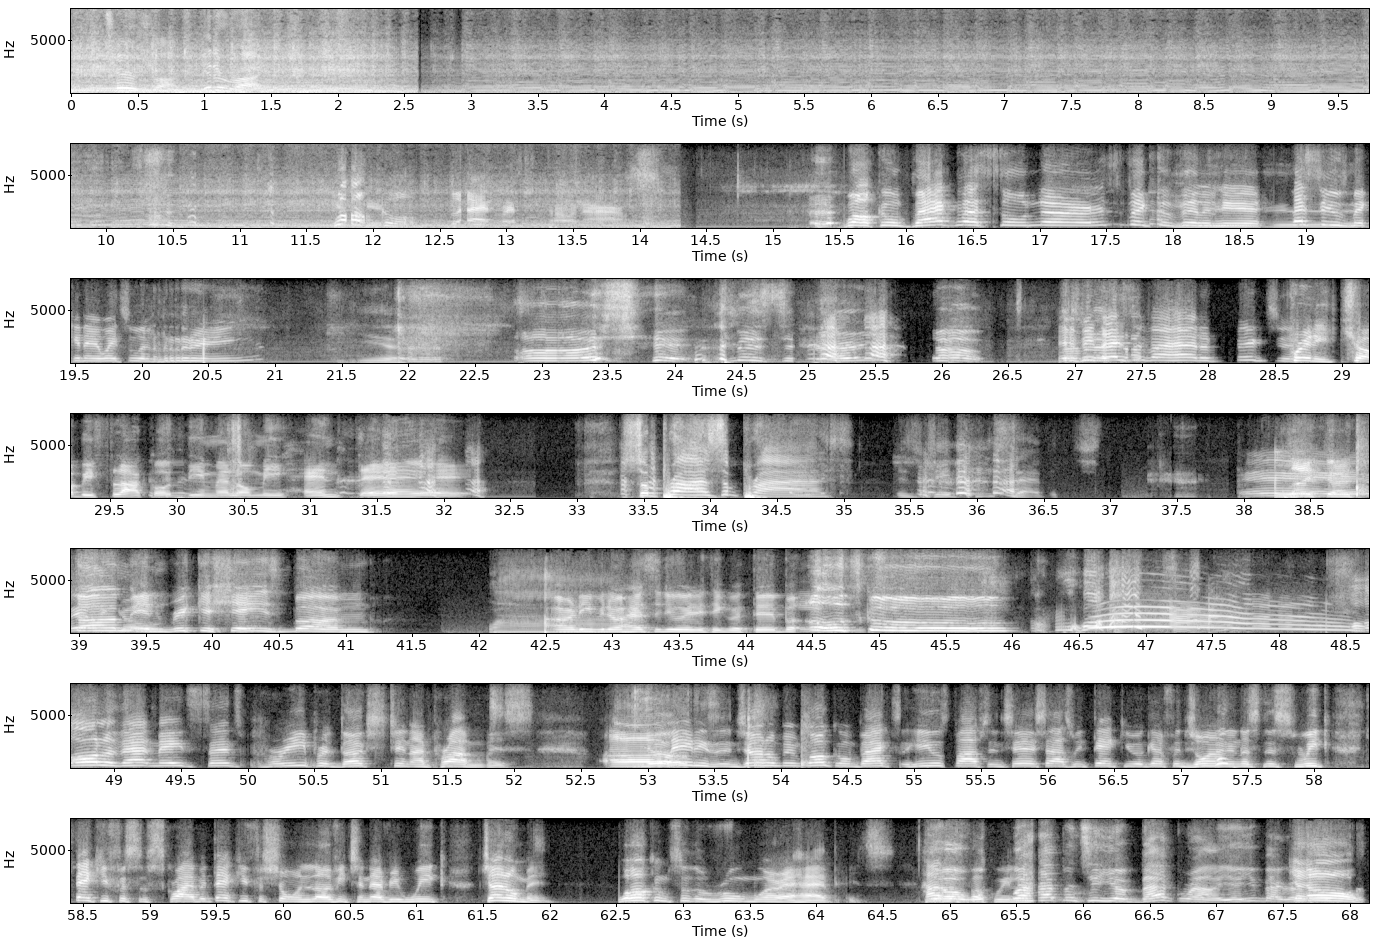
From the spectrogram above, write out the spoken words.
Pops and Chair Shots. Get it right. Welcome back, WrestleNerds. Welcome back, Wrestle Nerds. Victor Villain here. Let's see who's making their way to a ring. Yeah. Oh shit, Mr. Nerd. Yo, It'd be nice if I had a picture. Pretty chubby flaco, dímelo mi gente. surprise, surprise. It's JP Savage. Hey, like a thumb in Ricochet's bum. Wow. I don't even know it has to do anything with it, but old school. What? All of that made sense pre-production, I promise. Uh, ladies and gentlemen, welcome back to Heels, Pops, and Chair Shots. We thank you again for joining us this week. Thank you for subscribing. Thank you for showing love each and every week. Gentlemen, welcome to the room where it happens. How yo, the fuck we what live? happened to your background? Yo, your background. Yo,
